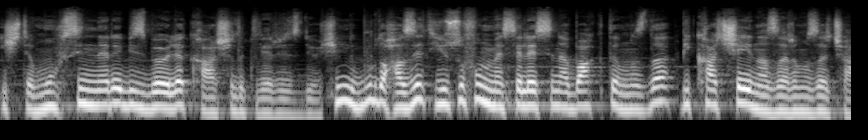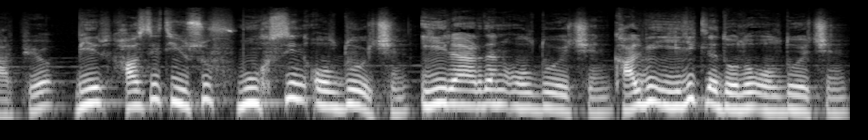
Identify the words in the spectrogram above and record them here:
İşte muhsinlere biz böyle karşılık veririz diyor. Şimdi burada Hazreti Yusuf'un meselesine baktığımızda birkaç şey nazarımıza çarpıyor. Bir, Hazreti Hazreti Yusuf muhsin olduğu için, iyilerden olduğu için, kalbi iyilikle dolu olduğu için,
